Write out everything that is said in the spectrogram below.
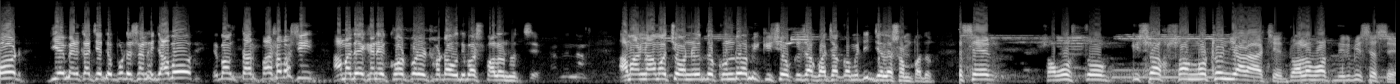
পর ডিএম এর কাছে ডেপুটেশনে যাব এবং তার পাশাপাশি আমাদের এখানে কর্পোরেট হটাও দিবস পালন হচ্ছে। আমার নাম হচ্ছে অনিরুদ্ধ কুণ্ডু, আমি কৃষক কৃষক বাঁচা কমিটির জেলা সম্পাদক। দেশের সমস্ত কৃষক সংগঠন যারা আছে, দলমত নির্বিশেষে,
